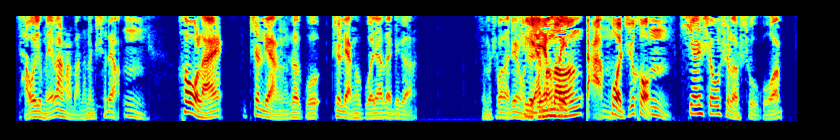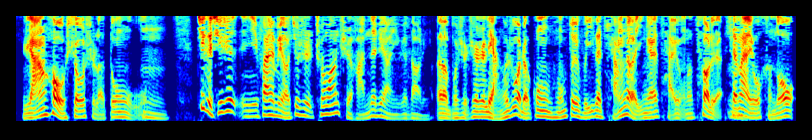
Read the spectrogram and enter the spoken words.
曹魏就没办法把他们吃掉。嗯后来这两个国这两个国家的这个怎么说呢？这种联盟打破之后，嗯先收拾了蜀国，然后收拾了东吴。嗯，这个其实你发现没有，就是唇亡齿寒的这样一个道理。呃，不是，这是两个弱者共同对付一个强者应该采用的策略。现在有很多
